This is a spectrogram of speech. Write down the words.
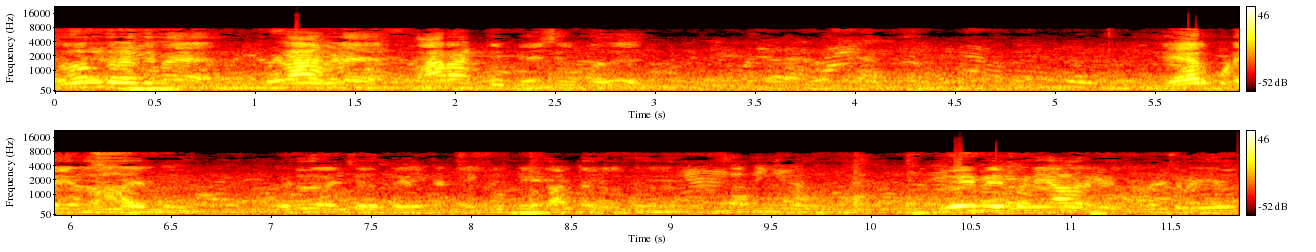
சுதந்திர தின விழாவிலே பாராட்டி பேசியிருப்பது ஏற்புடையது அல்ல என்று விடுதலை சிறுத்தைகள் கட்சி சுட்டிக்காட்ட விரும்புகிறது தூய்மை பணியாளர்கள் பிரச்சனையில்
